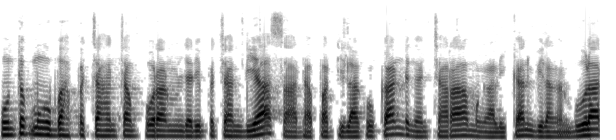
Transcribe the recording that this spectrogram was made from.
Untuk mengubah pecahan campuran menjadi pecahan biasa dapat dilakukan dengan cara mengalihkan bilangan bulat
